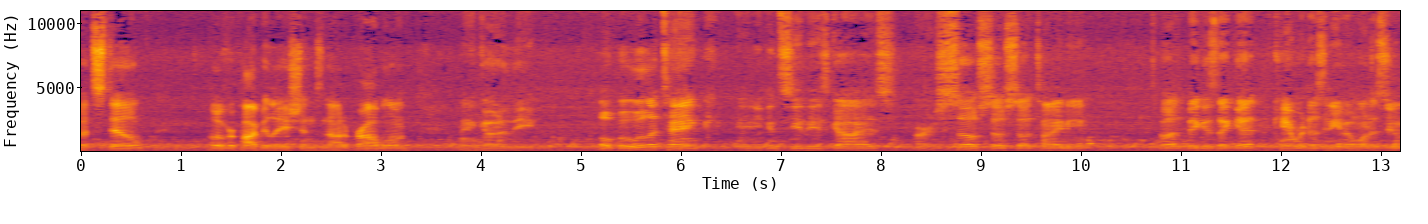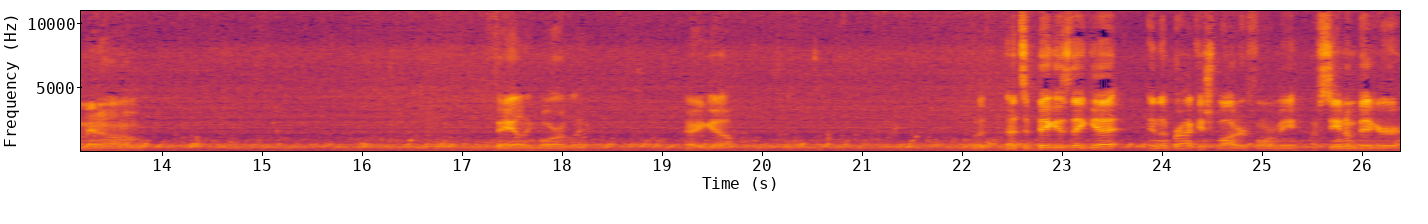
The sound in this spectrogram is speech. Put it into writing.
but still, overpopulation's not a problem. And go to the Opae Ula tank, and you can see these guys are so, so, so tiny. It's about as big as they get. The camera doesn't even want to zoom in on them. Failing horribly. There you go. But that's as big as they get. in the brackish water for me. I've seen them bigger,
